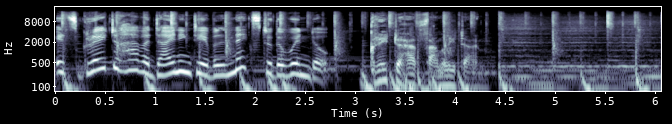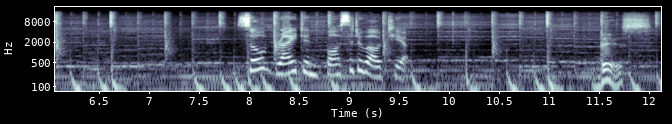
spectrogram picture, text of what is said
It's great to have a dining table next to the window. Great to have family time. So bright and positive out here. This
